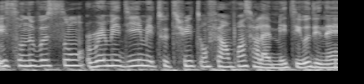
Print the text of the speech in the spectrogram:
et son nouveau son Remedy. Mais tout de suite, on fait un point sur la météo des neiges.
